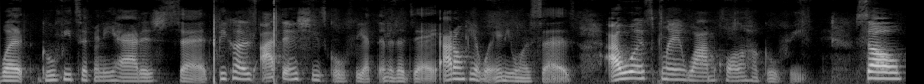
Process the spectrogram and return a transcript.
what Goofy Tiffany Haddish said because I think she's goofy at the end of the day. I don't care what anyone says. I will explain why I'm calling her goofy. So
